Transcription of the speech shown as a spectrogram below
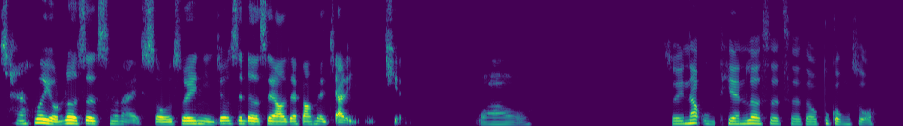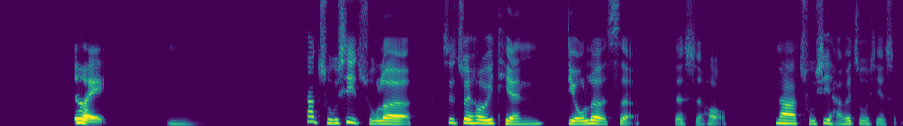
才会有垃圾车来收，所以你就是垃圾要再放在家里五天。哇哦！所以那五天垃圾车都不工作。对，嗯。那除夕除了是最后一天。丢垃圾的时候，那除夕还会做些什么？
